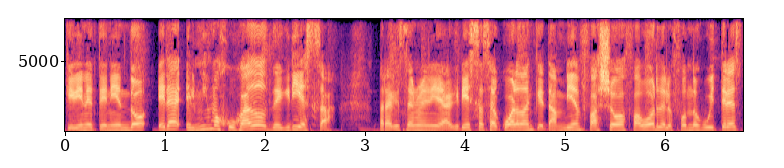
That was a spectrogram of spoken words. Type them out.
que viene teniendo, era el mismo juzgado de Griesa. Para que se den una idea, Griesa se acuerdan que también falló a favor de los fondos buitres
